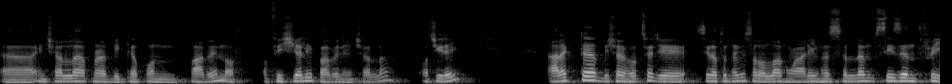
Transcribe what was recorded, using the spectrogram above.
আহ, ইনশাআল্লাহ আপনারা বিজ্ঞাপন পাবেন অফিসিয়ালি পাবেন ইনশাআল্লাহ অচিরেই। আরেকটা বিষয় হচ্ছে যে সিরাতুল নবী সাল্লাহ আলী হাসাল্লাম সিজন থ্রি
